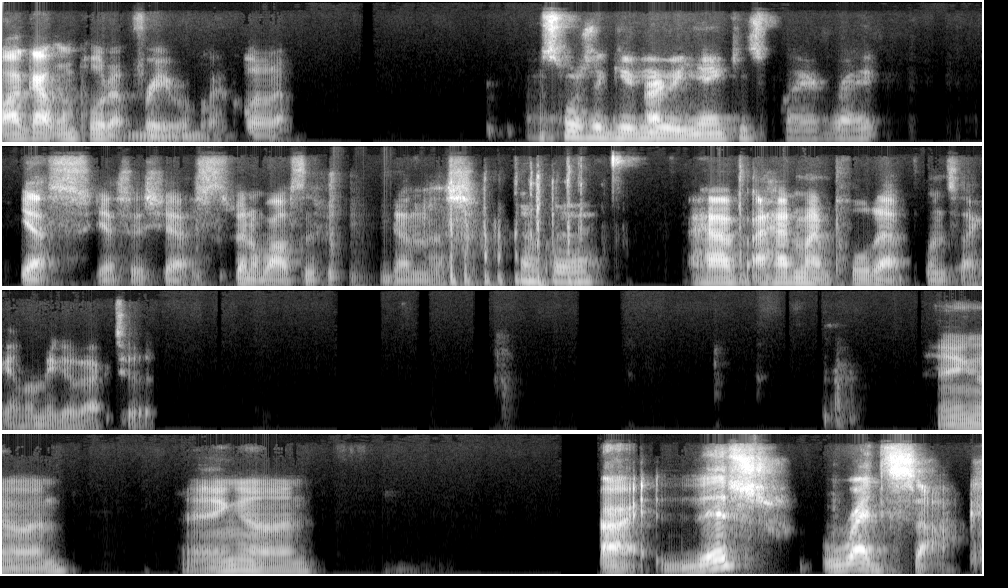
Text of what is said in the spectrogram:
I got one pulled up for you real mm. quick. Hold up. I'm supposed to give you a Yankees player, right? Yes, yes, yes, yes. It's been a while since we've done this. Okay. I have I had mine pulled up. One second. Let me go back to it. Hang on. Hang on. All right. This Red Sox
